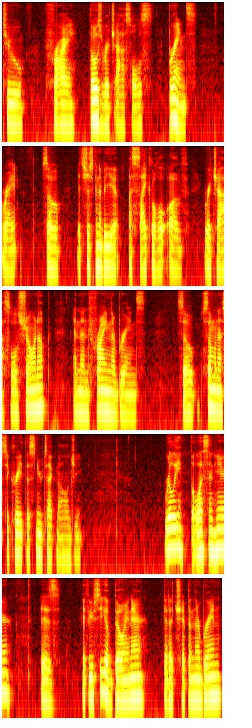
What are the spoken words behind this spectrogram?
to fry those rich assholes' brains, right? So, it's just going to be a, a cycle of rich assholes showing up and then frying their brains. So, someone has to create this new technology. Really, the lesson here is if you see a billionaire get a chip in their brain,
